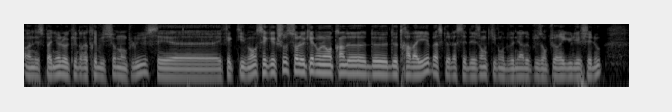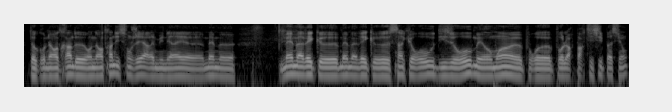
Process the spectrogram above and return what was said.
En espagnol, aucune rétribution non plus. C'est effectivement, c'est quelque chose sur lequel on est en train de, de, travailler parce que là, c'est des gens qui vont devenir de plus en plus réguliers chez nous. Donc, on est en train de, on est en train d'y songer à rémunérer même même avec, euh, même avec 5 euh, euros, 10 euros, mais au moins euh, pour, pour leur participation.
